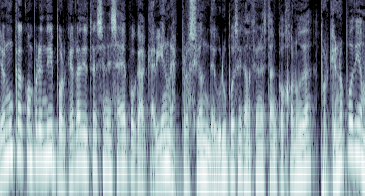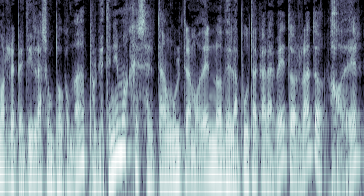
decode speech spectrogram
yo nunca comprendí por qué Radio 3 en esa época, que había una explosión de grupos y canciones tan cojonudas, ¿por qué no podíamos repetirlas un poco más? Porque teníamos que ser tan ultramodernos de la puta cara B todo el rato? Joder,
